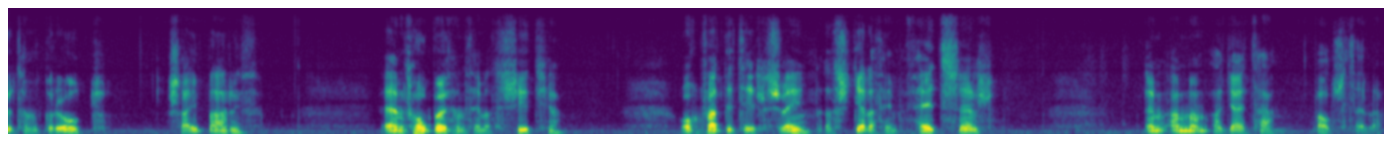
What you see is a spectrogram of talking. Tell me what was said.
utan grjót, sæbarið, en þó bauð hann þeim að sitja og hvati til svein að skera þeim feitsel en annan að gæta báts þeirra.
